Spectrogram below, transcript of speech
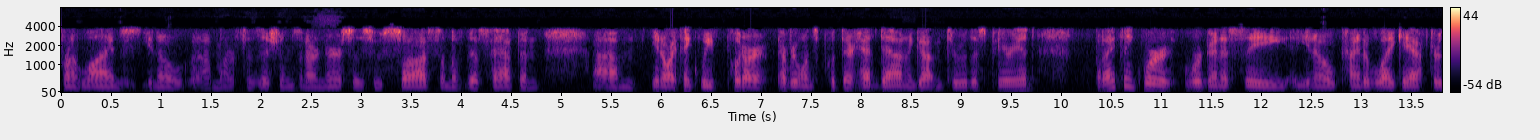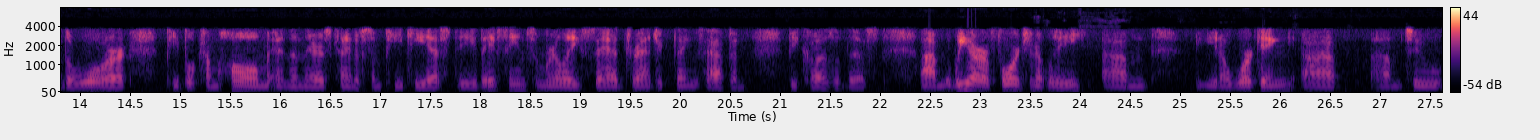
front lines, you know, um, our physicians and our nurses who saw some of this happen. Um, you know, I think we've put our everyone's put their head down and gotten through this period. But I think we're we're going to see, you know, kind of like after the war, people come home and then there's kind of some PTSD. They've seen some really sad, tragic things happen because of this. Um, we are fortunately, um, you know, working uh, um, to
